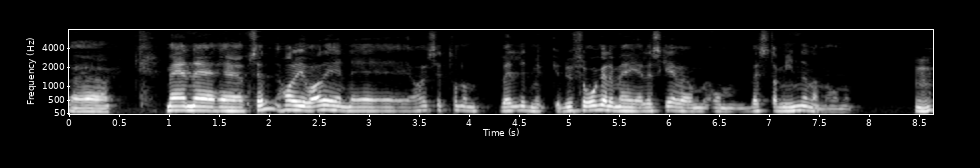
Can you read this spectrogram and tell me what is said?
uh, men uh, sen har det ju varit en... Uh, jag har ju sett honom väldigt mycket. Du frågade mig, eller skrev om, om bästa minnena med honom. Mm.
